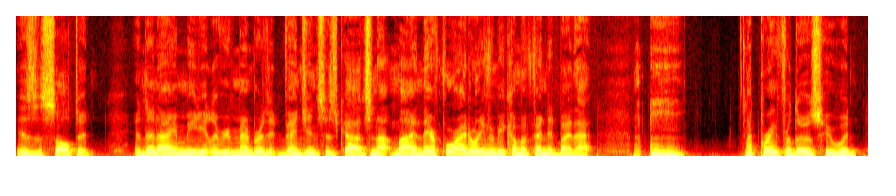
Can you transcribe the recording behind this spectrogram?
is assaulted. And then I immediately remember that vengeance is God's, not mine. Therefore, I don't even become offended by that. I pray for those who would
